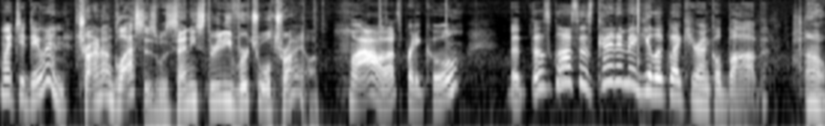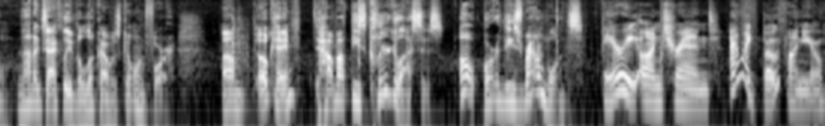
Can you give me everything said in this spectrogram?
What you doing? Trying on glasses with Zenny's 3D virtual try-on. Wow, that's pretty cool. But those glasses kind of make you look like your Uncle Bob. Oh, not exactly the look I was going for. Um, okay, how about these clear glasses? Oh, or these round ones? Very on trend. I like both on you.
